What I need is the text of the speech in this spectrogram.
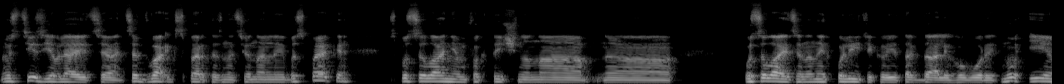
Ось ці з'являються це два експерти з національної безпеки з посиланням фактично на е, посилається на них політика і так далі. Говорить. Ну і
